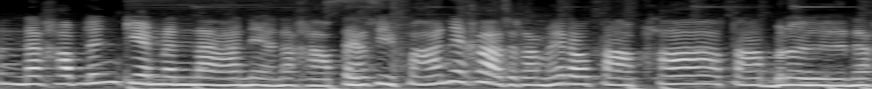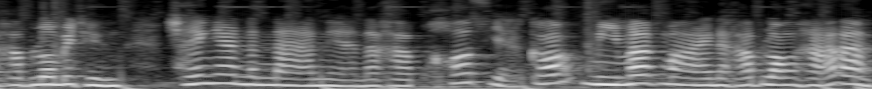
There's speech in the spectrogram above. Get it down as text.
นๆนะครับเล่นเกมนานๆเนี่ยนะครับแสงสีฟ้าเนี่ยก็อาจจะทำให้เราตาพร่าตาเบลอนะครับรวมไปถึงใช้งานนานๆเนี่ยนะครับข้อเสียก็มีมากมายนะครับลองหาอ่าน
